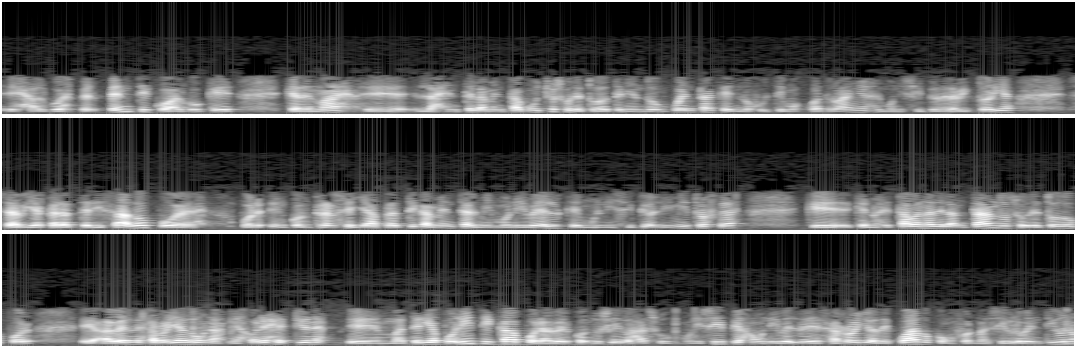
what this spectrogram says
es algo esperpéntico, algo que, que además eh, la gente lamenta mucho, sobre todo teniendo en cuenta que en los últimos cuatro años el municipio de La Victoria se había caracterizado pues por encontrarse ya prácticamente al mismo nivel que municipios limítrofes que, nos estaban adelantando, sobre todo por eh, haber desarrollado unas mejores gestiones en materia política, por haber conducido a sus municipios a un nivel de desarrollo adecuado conforme al siglo XXI,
